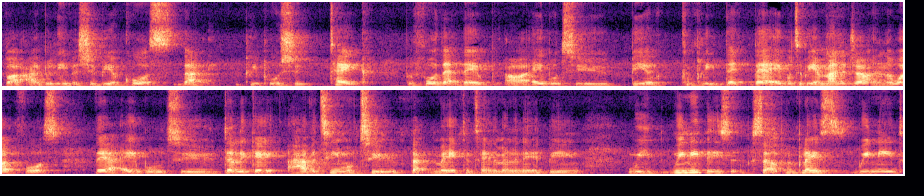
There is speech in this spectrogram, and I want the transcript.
But i believe it should be a course that people should take before that they are able to be a complete they, they're able to be a manager in the workforce. They are able to delegate have a team of two that may contain a melanated being. We we need these set up in place. We need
